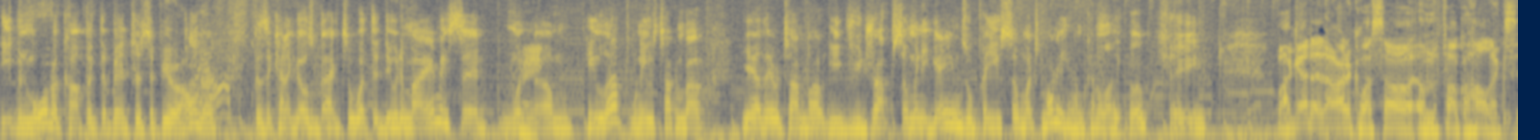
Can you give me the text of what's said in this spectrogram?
even more of a conflict of interest if you're an owner, because it kind of goes back to what the dude in Miami said when Right. um, he left, when he was talking about, yeah, they were talking about if you drop so many games, we'll pay you so much money. And I'm kind of like, okay, Well, I got an article I saw on the Falcoholics,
